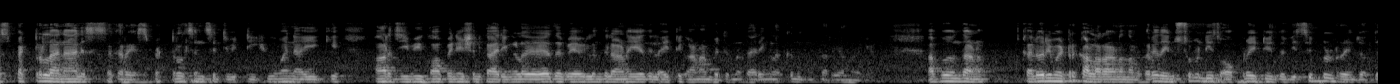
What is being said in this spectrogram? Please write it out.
സ്പെക്ട്രൽ അനാലിസിസ് ഒക്കെ അറിയാം. സ്പെക്ട്രൽ സെൻസിറ്റിവിറ്റി ഹ്യൂമൻ ഐക്ക് ആർ ജി ബി കോമ്പിനേഷൻ കാര്യങ്ങൾ ഏത് വേവ് ലെന്തിലാണ് ഏത് ലൈറ്റ് കാണാൻ പറ്റുന്ന കാര്യങ്ങളൊക്കെ നിങ്ങൾക്ക് അറിയാവുന്ന കാര്യമാണ്. അപ്പോൾ എന്താണ്? കലോറിമീറ്റർ കളറാണ് നമുക്കറിയാം. The instrument is operate in the visible range of the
